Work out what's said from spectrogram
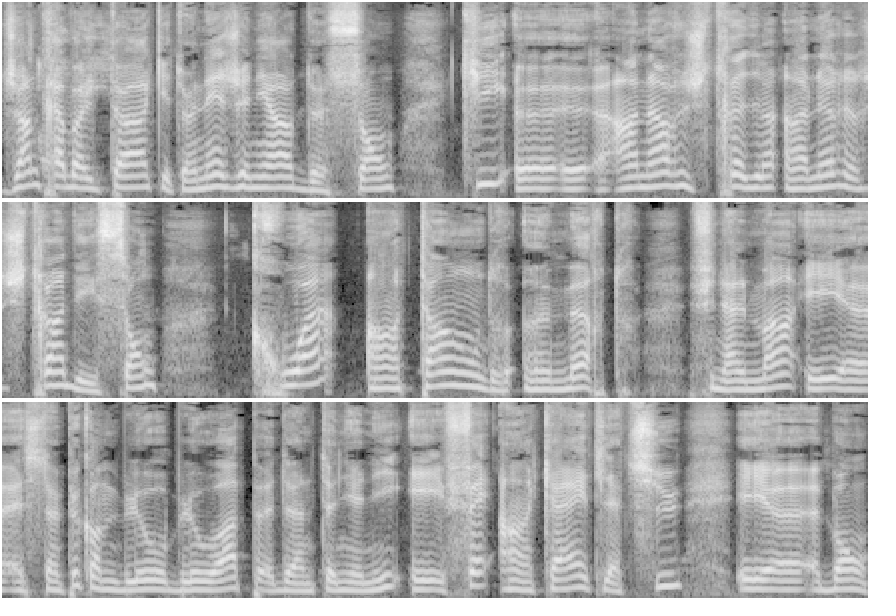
John Travolta, qui est un ingénieur de son, qui, euh, euh, en, enregistrant, en enregistrant des sons, croit entendre un meurtre finalement et euh, c'est un peu comme Blow Blow Up d'Antonioni et fait enquête là-dessus et euh, bon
